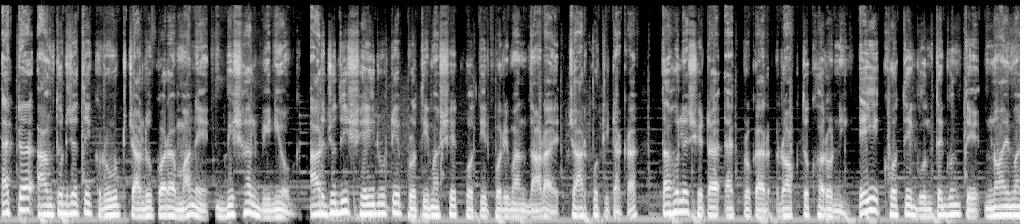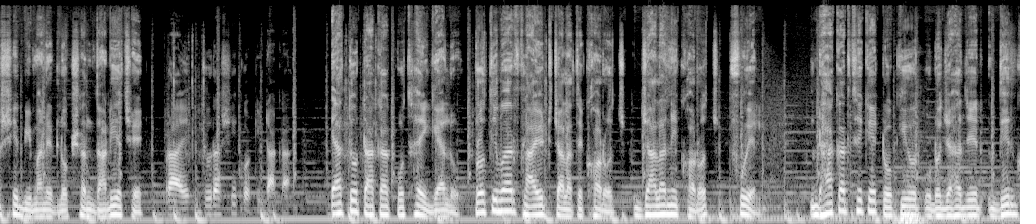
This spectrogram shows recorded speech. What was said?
একটা আন্তর্জাতিক রুট চালু করা মানে বিশাল বিনিয়োগ। আর যদি সেই রুটে প্রতি মাসে ক্ষতির পরিমাণ দাঁড়ায় চার কোটি টাকা, তাহলে সেটা এক প্রকার রক্তক্ষরণী এই ক্ষতি গুনতে গুনতে নয় মাসে বিমানের লোকসান দাঁড়িয়েছে প্রায় চুরাশি কোটি টাকা। এত টাকা কোথায় গেল? প্রতিবার ফ্লাইট চালাতে খরচ, জ্বালানি খরচ, ফুয়েল। ঢাকার থেকে টোকিওর উড়োজাহাজের দীর্ঘ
